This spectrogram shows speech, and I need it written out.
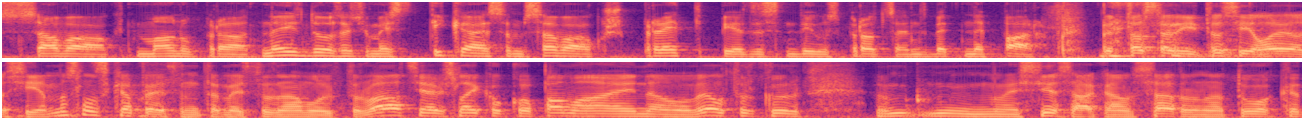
savākt, manuprāt, neizdosies, jo mēs tikai esam savākuši pret 52%, bet ne par. Bet tas arī tas ir liels iemesls, kāpēc mēs runājam, ka tur Vācijā visu laiku kaut ko pamaina, un vēl tur, kur mm, mēs iesākām sarunu ar to, ka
